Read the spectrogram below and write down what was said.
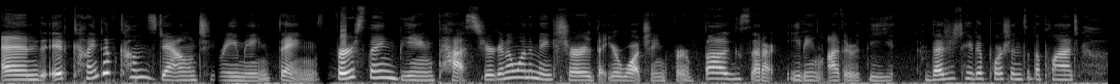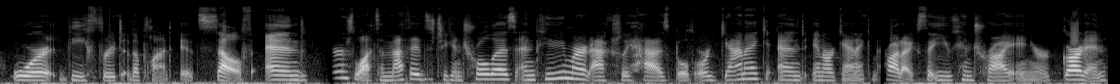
And it kind of comes down to three main things. First thing being pests. You're going to want to make sure that you're watching for bugs that are eating either the vegetative portions of the plant or the fruit of the plant itself. And there's lots of methods to control this, and Peavey Mart actually has both organic and inorganic products that you can try in your garden.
